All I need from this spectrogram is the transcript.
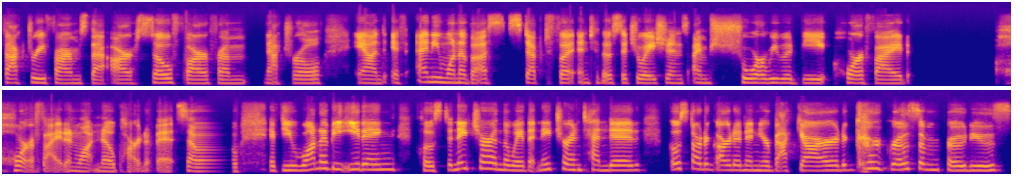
factory farms that are so far from natural. And if any one of us stepped foot into those situations, I'm sure we would be horrified horrified and want no part of it. So, if you want to be eating close to nature and the way that nature intended, go start a garden in your backyard, grow some produce,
